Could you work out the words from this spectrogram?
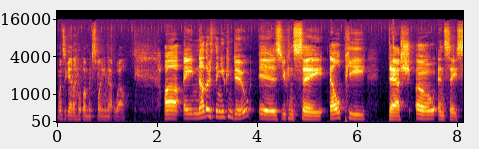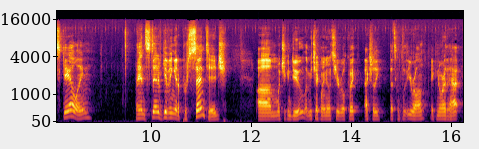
Once again, I hope I'm explaining that well. Uh, another thing you can do is you can say LP-O and say scaling. instead of giving it a percentage, um, what you can do, let me check my notes here real quick. Actually, that's completely wrong. Ignore that.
